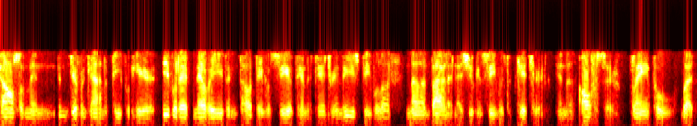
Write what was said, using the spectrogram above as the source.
councilmen, and different kind of people here. People that never even thought they would see a penitentiary. And these people are non-violent, as you can see with the picture and the officer playing pool. But.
